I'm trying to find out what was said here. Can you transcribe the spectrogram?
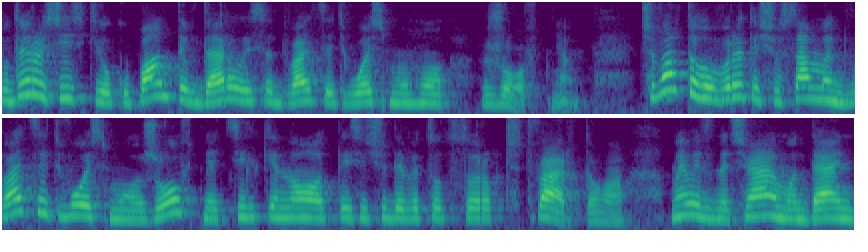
Туди російські окупанти вдарилися 28 жовтня. Чи варто говорити, що саме 28 жовтня, тільки но 1944-го, ми відзначаємо День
